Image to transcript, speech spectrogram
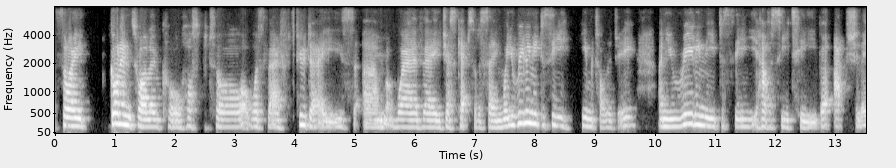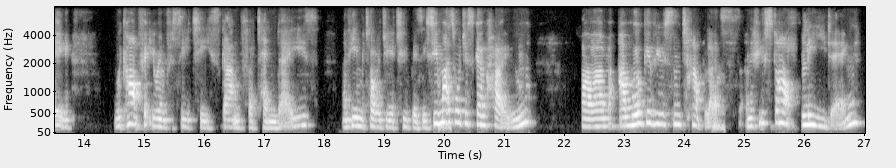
So I gone into our local hospital, was there for two days, um, where they just kept sort of saying, well, you really need to see hematology and you really need to see have a CT, but actually we can't fit you in for CT scan for 10 days and hematology are too busy. So you might as well just go home um, and we'll give you some tablets. And if you start bleeding,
